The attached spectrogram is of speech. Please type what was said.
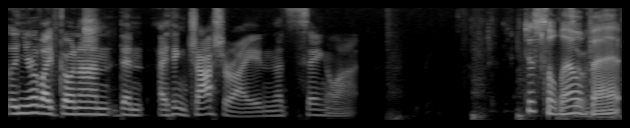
in your life going on than I think Josh or I, and that's saying a lot, just a little So- bit.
